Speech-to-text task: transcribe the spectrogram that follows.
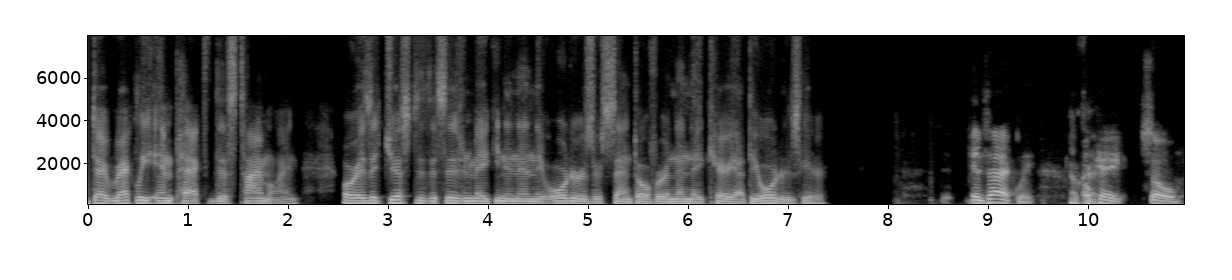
directly impact this timeline, or is it just the decision making and then the orders are sent over and then they carry out the orders here? Exactly. Okay. Okay. So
